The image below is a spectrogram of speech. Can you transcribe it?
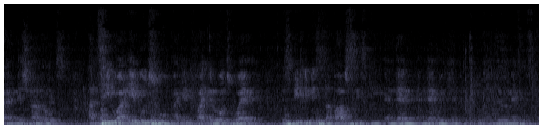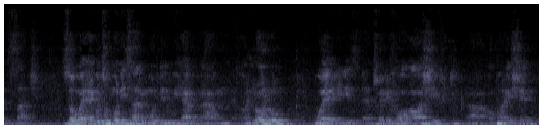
uh, national roads until we are able to identify the roads where the speed limit is above 60, and then and then we can we can designate as, as such. So we're able to monitor remotely. We have um, a control room where it is a 24-hour shift uh, operation.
